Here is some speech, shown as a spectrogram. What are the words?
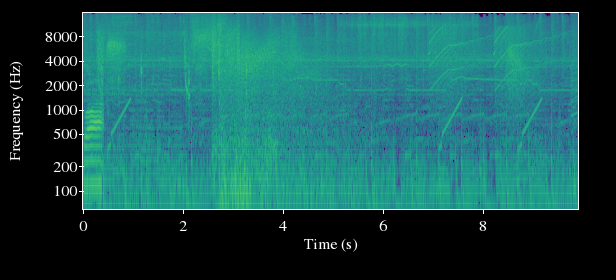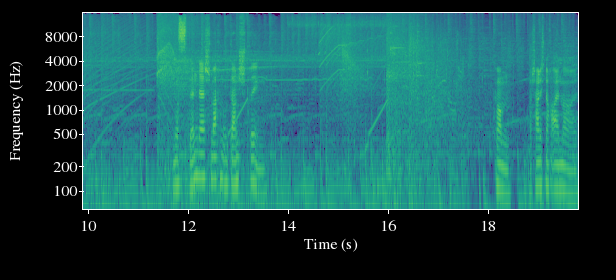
Boah. Muss Spin Dash machen und dann springen. Komm, wahrscheinlich noch einmal.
